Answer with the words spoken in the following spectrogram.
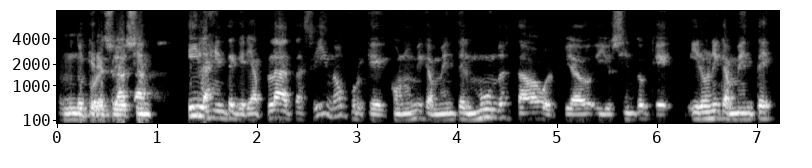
El mundo y por eso yo siento, y la gente quería plata, sí, ¿no? Porque económicamente el mundo estaba golpeado y yo siento que irónicamente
